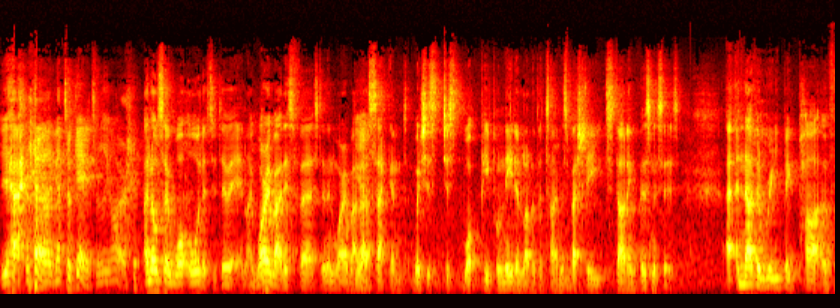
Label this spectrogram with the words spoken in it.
Yeah. Yeah, like that's okay. It's really hard. And also, what order to do it in? Like, mm-hmm. worry about this first, and then worry about yeah. that second, which is just what people need a lot of the time, especially starting businesses. Uh, another really big part of,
